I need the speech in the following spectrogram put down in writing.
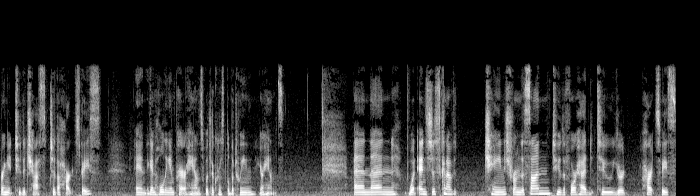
bring it to the chest, to the heart space, and again holding in prayer hands with the crystal between your hands. And then what and it's just kind of change from the sun to the forehead to your heart space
